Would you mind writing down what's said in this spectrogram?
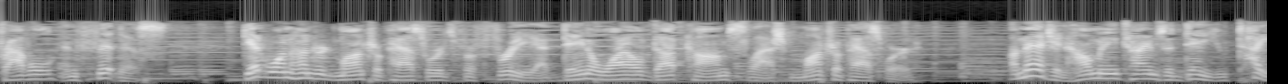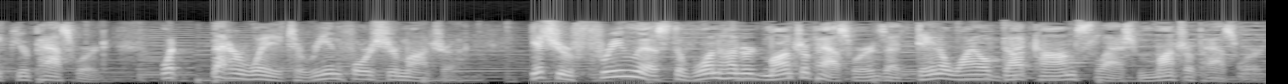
travel, and fitness. Get 100 mantra passwords for free at danawilde.com slash mantra password. Imagine how many times a day you type your password. What better way to reinforce your mantra? Get your free list of 100 mantra passwords at danawilde.com slash mantra password.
